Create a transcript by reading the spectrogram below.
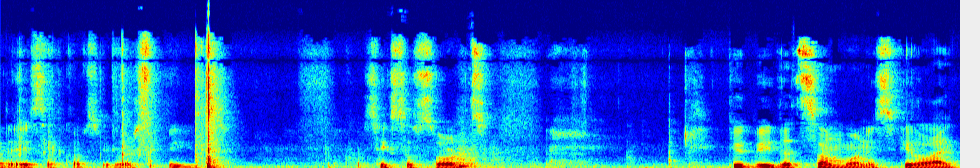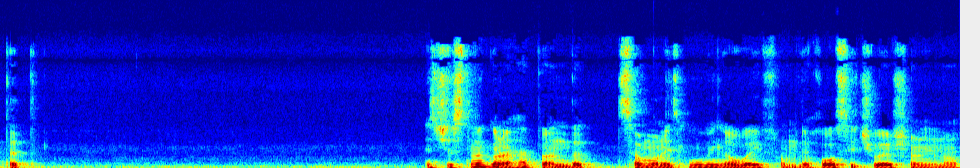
the Ace of Cups reversed, please? Six of Swords. Could be that someone is feel like that it's just not gonna happen that someone is moving away from the whole situation, you know.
